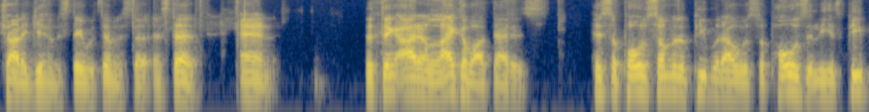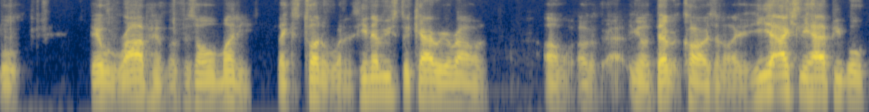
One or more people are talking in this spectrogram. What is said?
try to get him to stay with them instead instead. And the thing I didn't like about that is his supposed some of the people that was supposedly his people, they would rob him of his own money, like his tournament winners. He never used to carry around um uh, you know debit cards and like he actually had people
